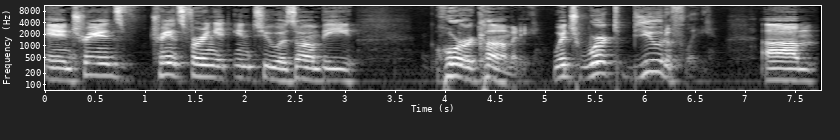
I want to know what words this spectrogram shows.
and trans transferring it into a zombie horror comedy, which worked beautifully. Um,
